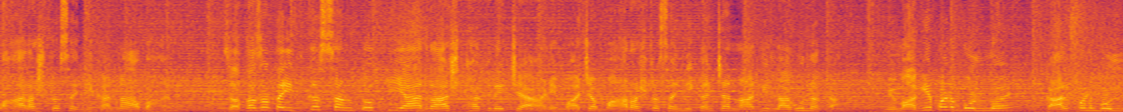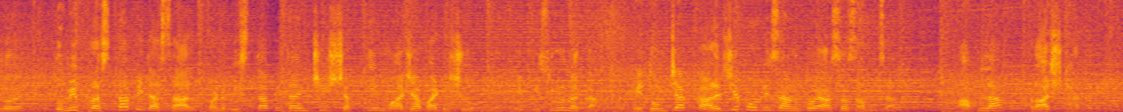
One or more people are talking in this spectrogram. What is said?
महाराष्ट्र सैनिकांना आवाहन आहे. जाता जाता इतकंच सांगतो की या राज ठाकरेच्या आणि माझ्या महाराष्ट्र सैनिकांच्या नादी लागू नका. मी मागे पण बोललोय काल पण बोललोय. तुम्ही प्रस्थापित असाल पण विस्थापितांची शक्ती माझ्या पाठीशी उभी आहे. हे विसरू नका. हे तुमच्या काळजीपोटी सांगतोय असं समजा. आपला राज ठाकरे.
